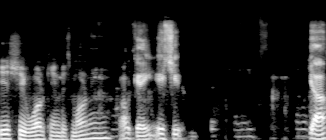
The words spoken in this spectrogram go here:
Is she working this morning? Ok, is she- Yeah.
